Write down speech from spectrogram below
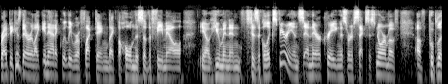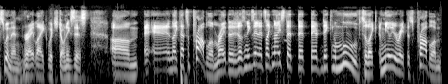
right? Because they're like inadequately reflecting like the wholeness of the female, you know, human and physical experience, and they're creating this sort of sexist norm of of poopless women, right? Like which don't exist. Um, and, and like that's a problem, right? That it doesn't exist. It's like nice that that they're making a move to like ameliorate this problem,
